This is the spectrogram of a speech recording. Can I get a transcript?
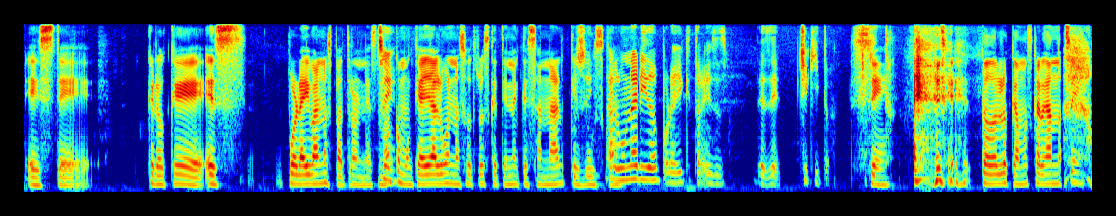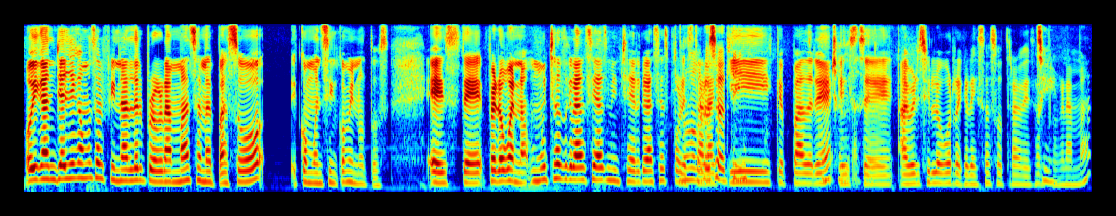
este creo que es por ahí van los patrones, ¿no? Como que hay algo en nosotros que tiene que sanar, que pues busca. Alguna herida por ahí que traes desde chiquito. Sí. Todo lo que vamos cargando. Oigan, ya llegamos al final del programa, se me pasó eh, como en cinco minutos. Este, pero bueno, muchas gracias, Michelle, gracias por estar aquí. Qué padre. este, a ver si luego regresas otra vez al programa.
